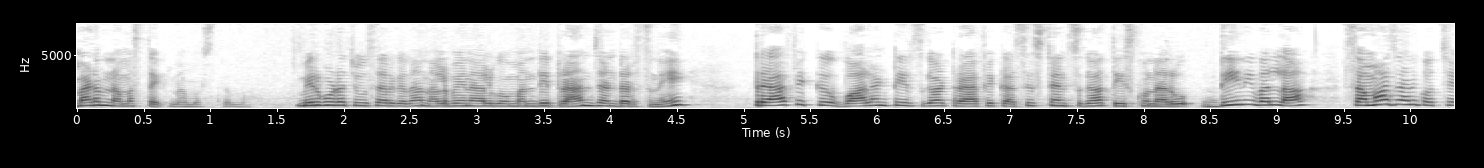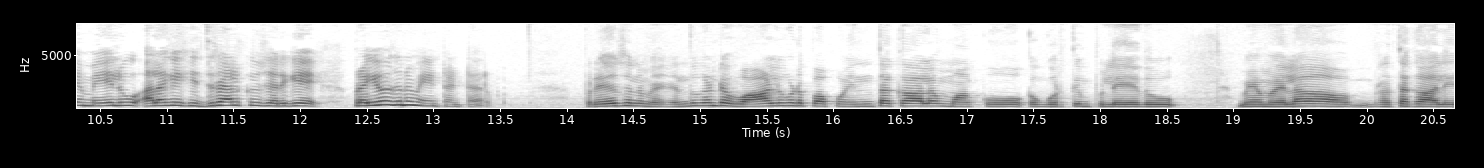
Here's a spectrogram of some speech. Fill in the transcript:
మేడం నమస్తే. నమస్తే మీరు కూడా చూశారు కదా నలభై నాలుగు మంది ట్రాన్స్జెండర్స్ని ట్రాఫిక్ వాలంటీర్స్గా ట్రాఫిక్ అసిస్టెంట్స్గా తీసుకున్నారు. దీనివల్ల సమాజానికి వచ్చే మేలు అలాగే హిజ్రాలకు జరిగే ప్రయోజనం ఏంటంటారు? ప్రయోజనమే. ఎందుకంటే వాళ్ళు కూడా పాపం ఇంతకాలం మాకు ఒక గుర్తింపు లేదు. మేము ఎలా బ్రతకాలి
